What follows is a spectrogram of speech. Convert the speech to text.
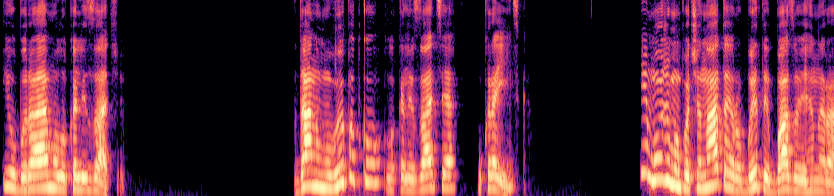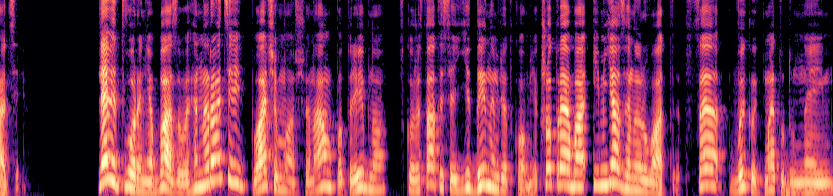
і обираємо локалізацію. В даному випадку локалізація українська. І можемо починати робити базові генерації. Для відтворення базових генерацій бачимо, що нам потрібно скористатися єдиним рядком. Якщо треба ім'я згенерувати, то це виклик методу name.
